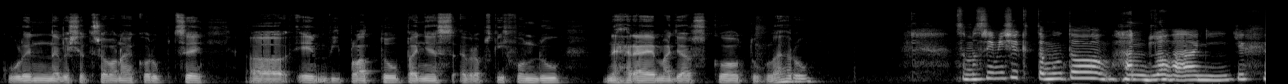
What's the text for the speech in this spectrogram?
kvůli nevyšetřované korupci eh, i výplatu peněz evropských fondů. Nehraje Maďarsko tuhle hru? Samozřejmě, že k tomuto handlování těch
